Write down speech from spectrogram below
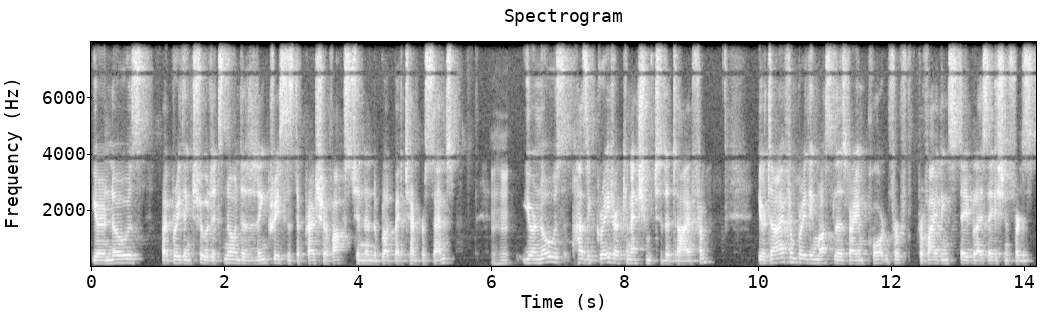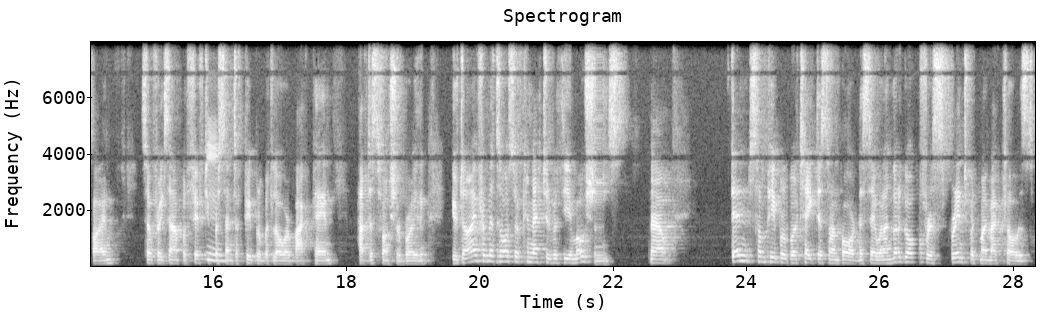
your nose by breathing through it. It's known that it increases the pressure of oxygen in the blood by 10%. Mm-hmm. Your nose has a greater connection to the diaphragm. Your diaphragm breathing muscle is very important for providing stabilization for the spine. So, for example, 50% mm. of people with lower back pain have dysfunctional breathing. Your diaphragm is also connected with the emotions. Now, then some people will take this on board and they say, Well, I'm going to go for a sprint with my mouth closed.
